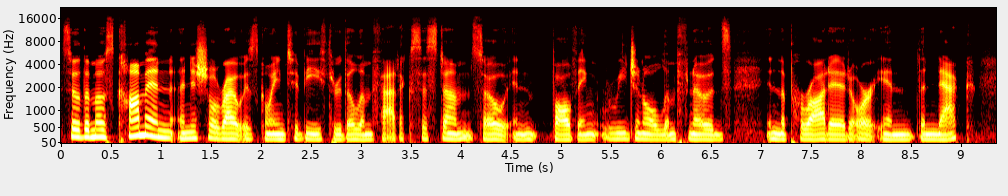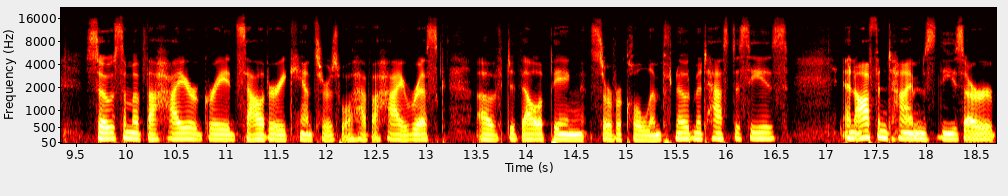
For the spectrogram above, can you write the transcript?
So, the most common initial route is going to be through the lymphatic system, so involving regional lymph nodes in the parotid or in the neck. So, some of the higher grade salivary cancers will have a high risk of developing cervical lymph node metastases. And oftentimes, these are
